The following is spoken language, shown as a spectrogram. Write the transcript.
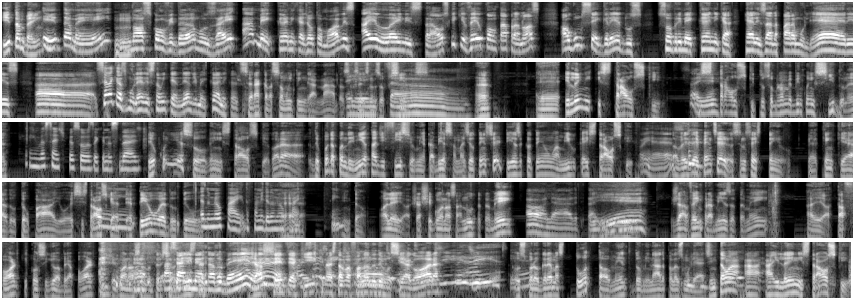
E também, E também Hum. nós convidamos aí a mecânica de automóveis, a Elaine Strauss, que, que veio contar para nós alguns segredos sobre mecânica realizada para mulheres. Ah, será que as mulheres estão entendendo de mecânica, João? será que elas são muito enganadas às vezes nas oficinas? Então, Hã? É, Elaine Strauski. Isso aí. Strauski, teu sobrenome é bem conhecido, né? Tem bastante pessoas aqui na cidade. Eu conheço alguém Strauski. Agora, depois da pandemia, tá difícil a minha cabeça, mas eu tenho certeza que eu tenho um amigo que é Strauski. Conhece. Talvez de repente seja, você não sei se tem quem que é do teu pai, ou esse Strauski é, Tem. é teu ou é do teu. É do meu pai, da família do meu É. pai. Tem. Então, olha aí, ó, já chegou a nossa Nuta também, Olha, Adri, tá aí. já vem pra mesa também. Aí, ó, tá forte, conseguiu abrir a porta, chegou a nossa Tá nutricionista. se alimentando bem, Já né? sente aqui que nós estava falando de você agora. Bom dia. Os programas totalmente dominados pelas mulheres. Então a, a, a Elaine Strauski,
